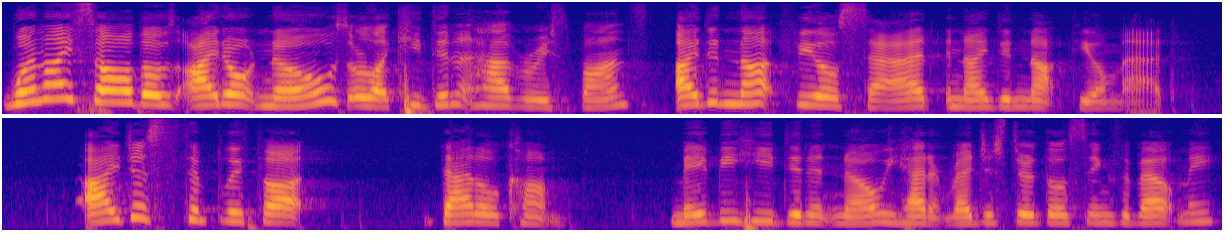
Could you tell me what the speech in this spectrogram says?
when I saw those I don't knows or like he didn't have a response, I did not feel sad and I did not feel mad. I just simply thought that'll come. Maybe he didn't know, he hadn't registered those things about me.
